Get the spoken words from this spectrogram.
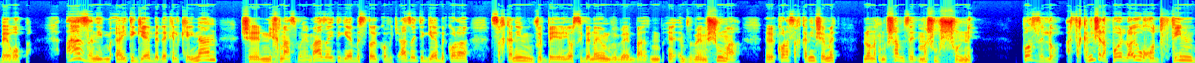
באירופה. אז אני הייתי גאה בדקל קינן שנכנס בהם, אז הייתי גאה בסטויקוביץ', אז הייתי גאה בכל השחקנים וביוסי בניון ובשומר וכל השחקנים שבאמת לא נתנו שם זה משהו שונה. פה זה לא, השחקנים של הפועל לא היו רודפים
